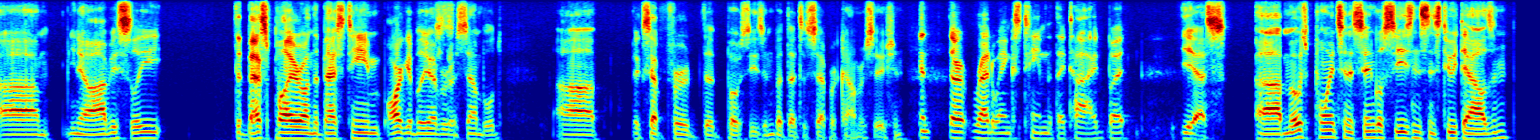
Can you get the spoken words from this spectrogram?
Um, you know, obviously, the best player on the best team, arguably ever assembled, uh, except for the postseason, but that's a separate conversation. And the Red Wings team that they tied, but Yes, uh, most points in a single season since 2000,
